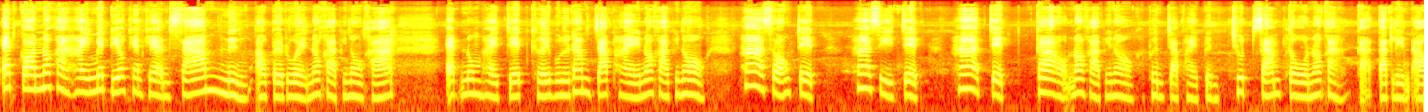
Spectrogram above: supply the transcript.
แอดก่อนเนาะค่ะให้เม็ดเดียวแคนแคนสามหนึ่งเอาไปรวยเนาะค่ะพี่น้องคะแอดนุ่มไฮเจ็ดเคยบุรีรัมจับไฮเนาะค่ะพี่น้องห้าสองเจ็ดห้าสี่เจ็ดห้าเจ็ด เก้าเนาะค่ะพี่น้องเพิ่นจับไฮเป็นชุดสามโตเนาะค่ะกะตัดเลนเอา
